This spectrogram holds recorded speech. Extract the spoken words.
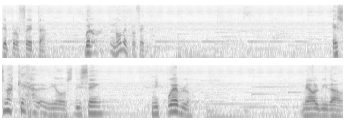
del profeta. Bueno, no del profeta. Es una queja de Dios. Dicen, mi pueblo me ha olvidado.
